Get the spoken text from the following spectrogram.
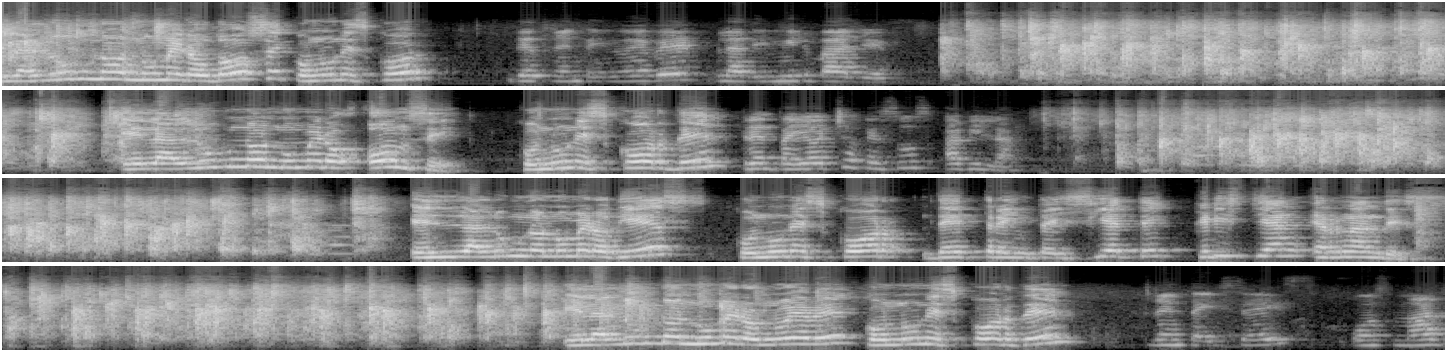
El alumno número 12 con un score De 39, Vladimir Valle. el alumno número 11 con un score de 38, Jesús Ávila. El alumno número 10 con un score de 37 Cristian Hernández. El alumno número 9 con un score de 36, Osmar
